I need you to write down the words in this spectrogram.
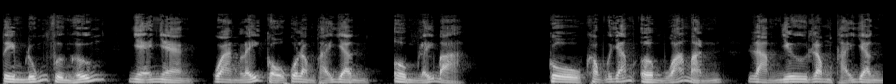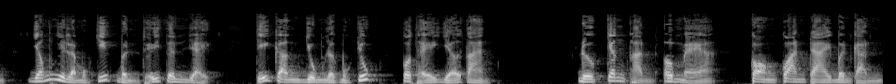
tìm đúng phương hướng, nhẹ nhàng quàng lấy cổ của Long Thải Dân, ôm lấy bà. Cô không có dám ôm quá mạnh, làm như Long Thải Dân giống như là một chiếc bình thủy tinh vậy. Chỉ cần dùng lực một chút có thể dở tan. Được chân thành ôm mẹ, còn có anh trai bên cạnh,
